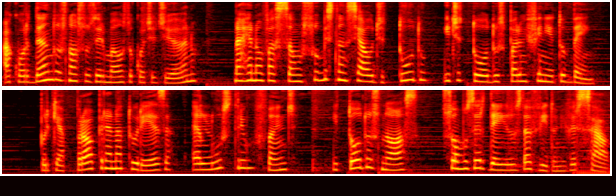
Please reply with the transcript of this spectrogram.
acordando os nossos irmãos do cotidiano na renovação substancial de tudo e de todos para o infinito bem, porque a própria natureza é luz triunfante e todos nós somos herdeiros da vida universal.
